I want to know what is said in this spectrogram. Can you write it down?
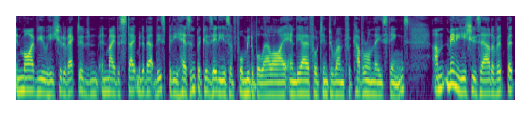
In my view, he should have acted and, and, made a statement about this, but he hasn't because Eddie is a formidable ally and the AFL tend to run for cover on these things. Um, many issues out of it, but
